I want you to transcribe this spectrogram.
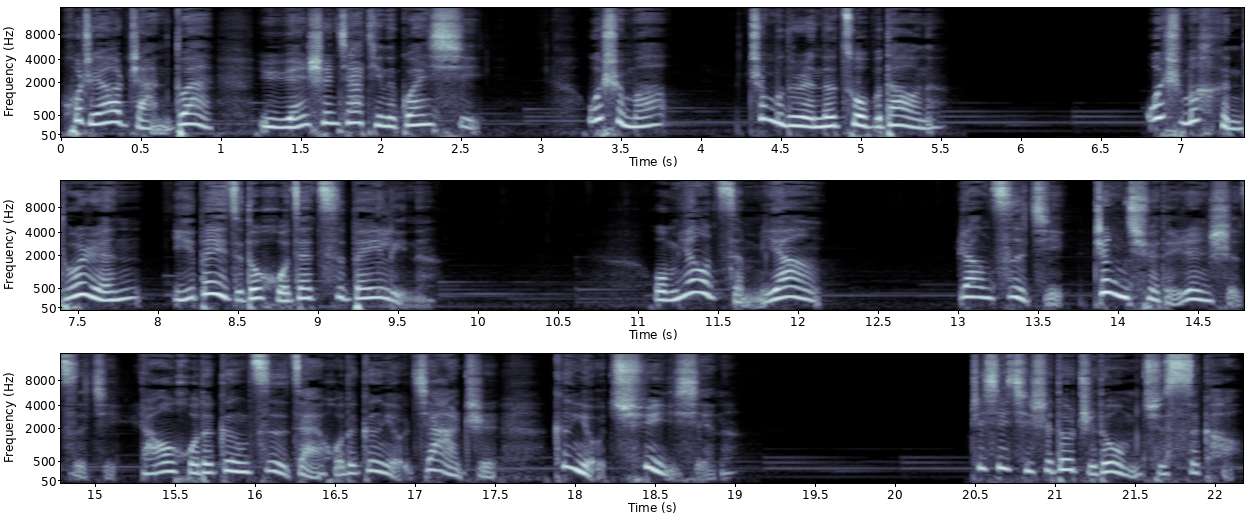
或者要斩断与原生家庭的关系，为什么？这么多人都做不到呢？为什么很多人一辈子都活在自卑里呢？我们要怎么样让自己正确的认识自己，然后活得更自在，活得更有价值、更有趣一些呢？这些其实都值得我们去思考。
